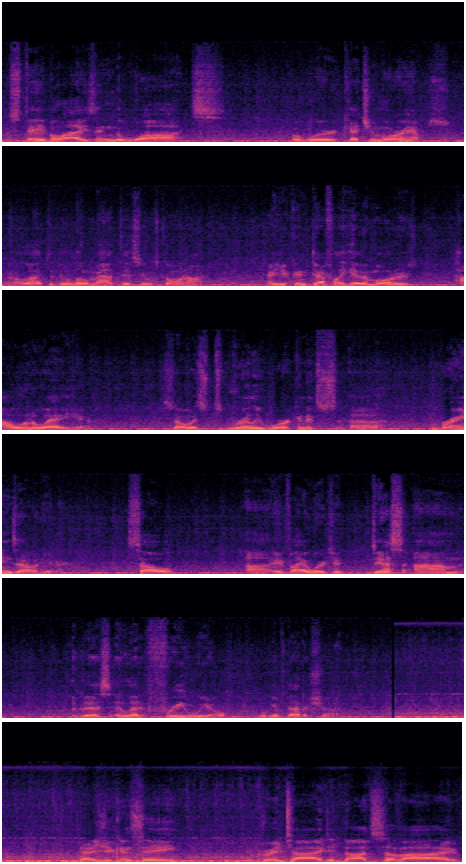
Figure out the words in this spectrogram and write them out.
we're stabilizing the watts, but we're catching more amps. You know, I'll have to do a little math to see what's going on. And you can definitely hear the motors howling away here. So it's really working its uh, brains out here. So uh, if I were to disarm this and let it freewheel, we'll give that a shot. As you can see, the grid tie did not survive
